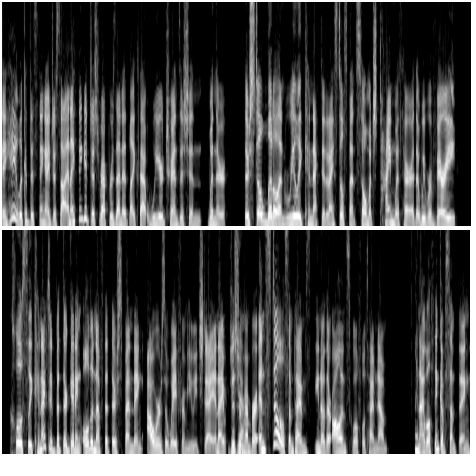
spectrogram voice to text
say, "Hey, look at this thing I just saw." And I think it just represented like that weird transition when they're they're still little and really connected. And I still spent so much time with her that we were very closely connected, but they're getting old enough that they're spending hours away from you each day. And I just Yeah. remember, and still sometimes, you know, they're all in school full time now, and I will think of something,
